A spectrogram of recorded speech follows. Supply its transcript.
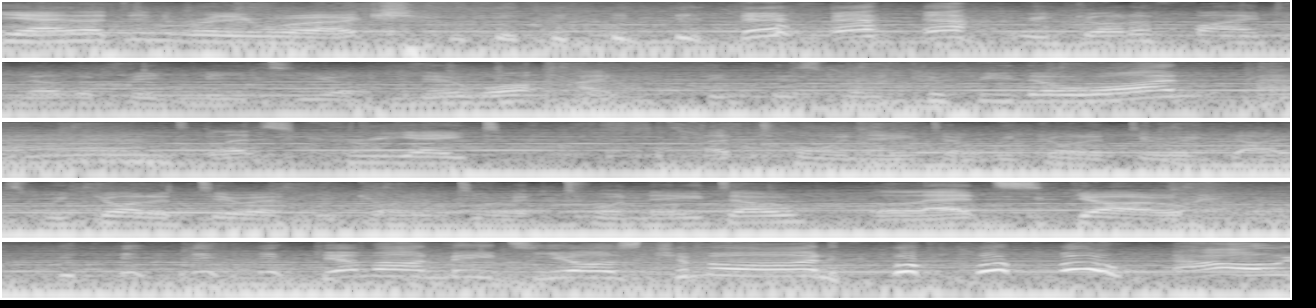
yeah, that didn't really work. we got to find another big meteor. You know what? I think this one could be the one. And let's create a tornado. We gotta do it, guys. We gotta do it. We gotta do it. Tornado, let's go. come on, meteors, come on. oh,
